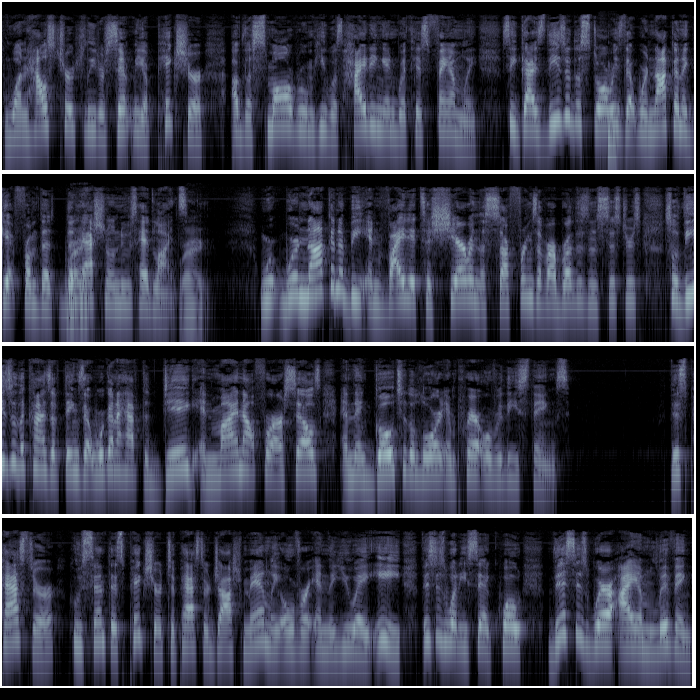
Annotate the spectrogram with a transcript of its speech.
One house church leader sent me a picture of the small room he was hiding in with his family. See, guys, these are the stories hmm. that we're not going to get from the, the right. national news headlines. Right. We're, we're not going to be invited to share in the sufferings of our brothers and sisters. So these are the kinds of things that we're going to have to dig and mine out for ourselves and then go to the Lord in prayer over these things. This pastor who sent this picture to Pastor Josh Manley over in the UAE, this is what he said, quote, "This is where I am living.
